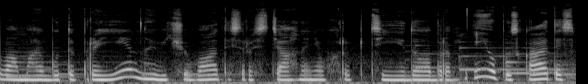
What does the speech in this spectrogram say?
Вам має бути приємно і відчуватись розтягнення в хребті. Добре. І опускайтесь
